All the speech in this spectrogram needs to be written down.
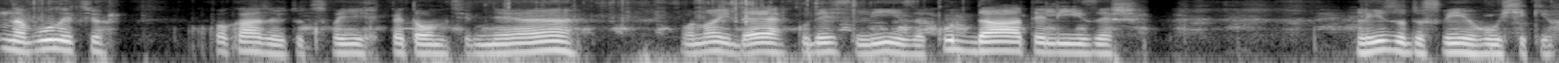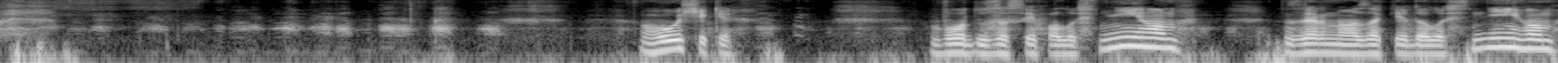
на вулицю, показуй тут своїх питомців. Ні, воно йде, кудись лізе. Куди ти лізеш? Лізу до своїх гусиків. Гусики. Воду засипало снігом, зерно закидало снігом.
